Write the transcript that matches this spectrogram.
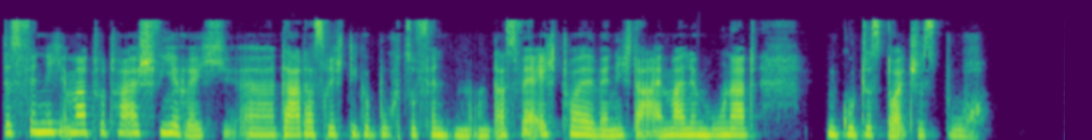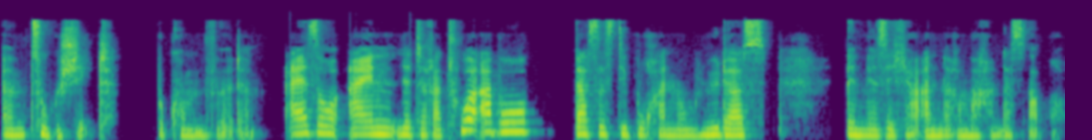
das finde ich immer total schwierig, äh, da das richtige Buch zu finden. Und das wäre echt toll, wenn ich da einmal im Monat ein gutes deutsches Buch ähm, zugeschickt bekommen würde. Also ein Literaturabo, das ist die Buchhandlung Lüders. Bin mir sicher, andere machen das auch.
